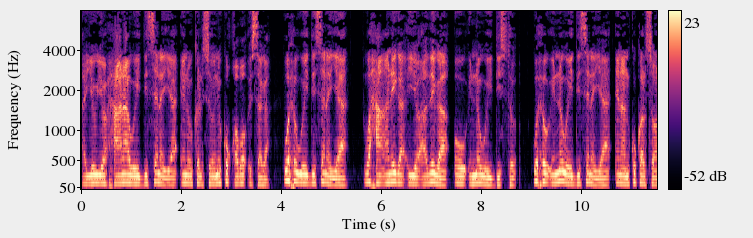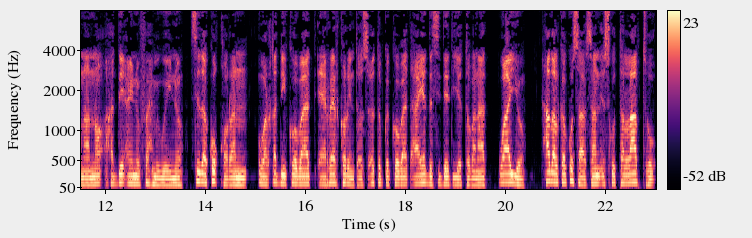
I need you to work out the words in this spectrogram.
ayuu yooxanaa weyddiisanayaa inuu kalsooni ku qabo isaga. Wuxuu weyddiisanayaa waxa aniga iyo adiga uu ina weyddiisto. Wuxuu ina weyddiisanayaa inaan ku kalsoonaanno haddii aynu fahmi weyno sida ku qoran warqaddii koowaad ee reer korintos cutubka koowaad aayadda siddeed iyo tobanaad waayo hadalka ku saabsan iskutallaabtu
